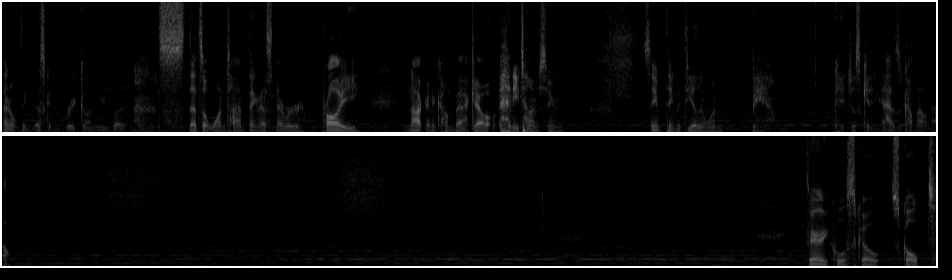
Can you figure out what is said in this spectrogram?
I don't think that's gonna break on you, but that's a one-time thing. That's never probably not gonna come back out anytime soon. Same thing with the other one. Bam. Okay, just kidding. It hasn't come out now. Very cool sculpt.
